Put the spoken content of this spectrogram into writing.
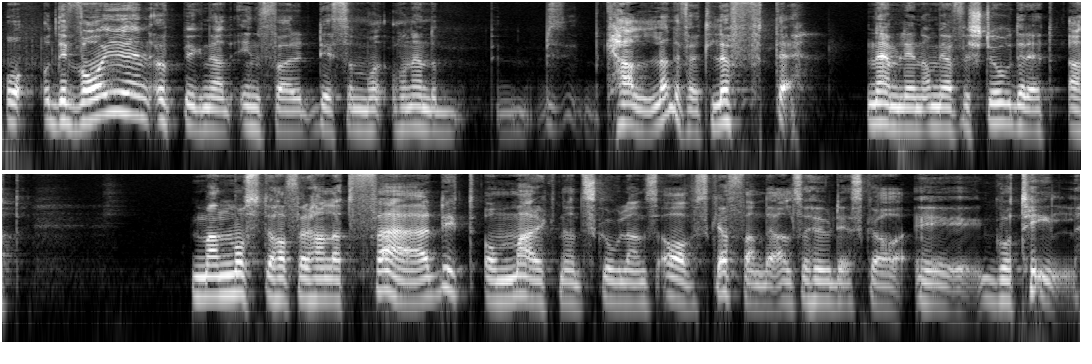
Och, och det var ju en uppbyggnad inför det som hon ändå kallade för ett löfte. Nämligen, om jag förstod det rätt, att man måste ha förhandlat färdigt om marknadsskolans avskaffande, alltså hur det ska eh, gå till,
